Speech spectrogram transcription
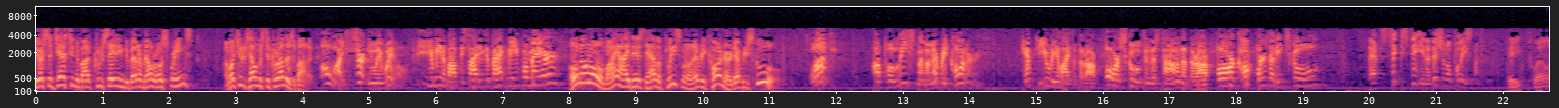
Your suggestion about crusading to better Melrose Springs? I want you to tell Mr. Carruthers about it. Oh, I certainly will. You mean about deciding to back me for mayor? Oh, no, no. My idea is to have a policeman on every corner at every school. What? A policeman on every corner? Hemp, do you realize that there are four schools in this town and that there are four coppers at each school? That's 16 additional policemen. 8, 12,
